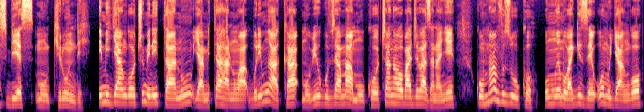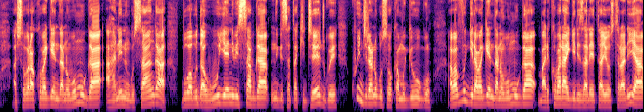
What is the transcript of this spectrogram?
sbs mu kirundi. Imiryango cumi n'itanu yamitahanwa buri mwaka mu bihugu vy'amamuko canke aho baje bazananye ku mpamvu z'uko umwe mu bagize uwo muryango ashobora kuba agendana ubumuga ahanini ngo usanga buba budahuye n'ibisabwa n'igisata kijejwe kwinjira no gusohoka mu gihugu. Abavugira abagendana ubumuga bariko baragiriza leta ya australia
